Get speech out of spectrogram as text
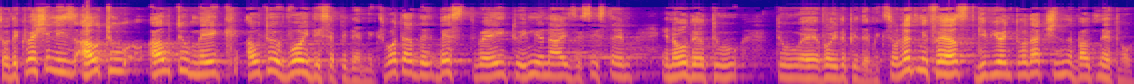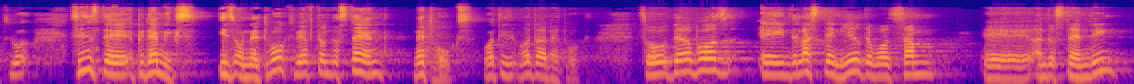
So the question is how to, how to make, how to avoid these epidemics. What are the best way to immunize the system in order to, to avoid epidemics? So let me first give you an introduction about networks. Since the epidemics is on networks, we have to understand networks. What, is, what are networks? So there was, uh, in the last 10 years, there was some uh, understanding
